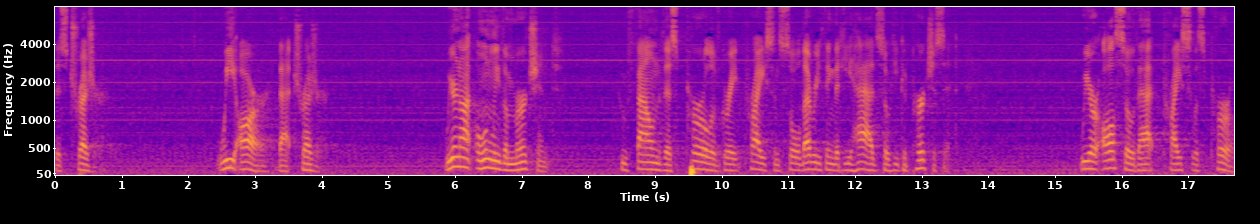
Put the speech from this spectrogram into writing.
this treasure. We are that treasure. We are not only the merchant who found this pearl of great price and sold everything that he had so he could purchase it. We are also that priceless pearl.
